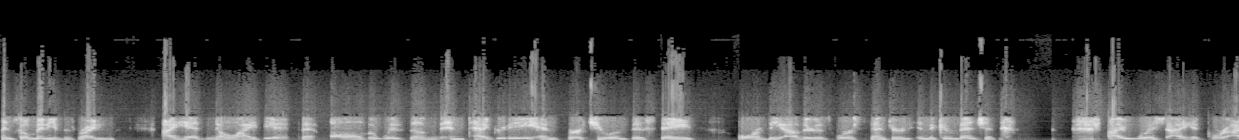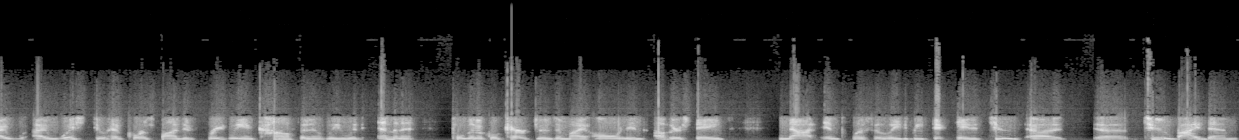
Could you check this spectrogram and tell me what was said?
in so many of his writings. I had no idea that all the wisdom, integrity, and virtue of this state or of the others were centered in the convention. I wish I had cor- I, I wish to have corresponded freely and confidently with eminent political characters in my own and other states, not implicitly to be dictated to uh, uh, to by them,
